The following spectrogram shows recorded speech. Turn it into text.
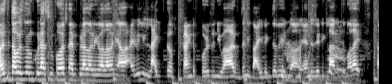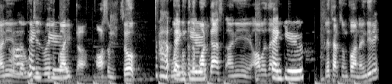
अस्ति तपाईँसँग कुरा सु फर्स्ट टाइम कुरा गर्ने बेला पनि I really like the kind of person you are हुन्छ नि भाइब एकदमै एनर्जेटिक लागेको थियो मलाई अनि which is really quite awesome so welcome to the podcast अनि अब चाहिँ थ्याङ्क यू Let's have some fun, and Didi?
